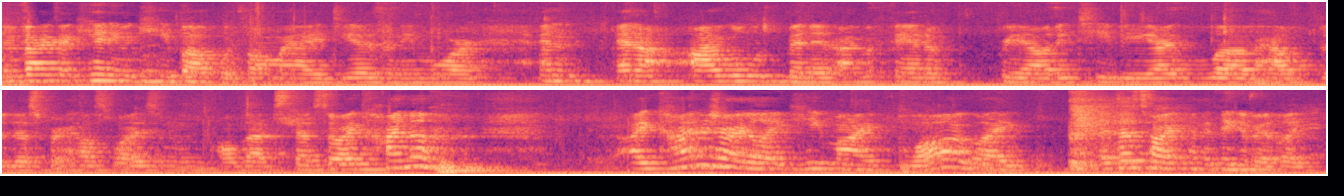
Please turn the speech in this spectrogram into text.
in fact, I can't even keep up with all my ideas anymore. And and I, I will admit it, I'm a fan of reality TV. I love how the Desperate Housewives and all that stuff. So I kind of, I kind of try to like keep my blog like. That's how I kind of think of it, like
